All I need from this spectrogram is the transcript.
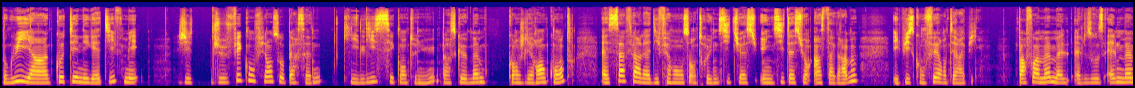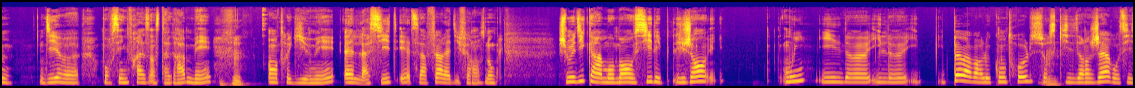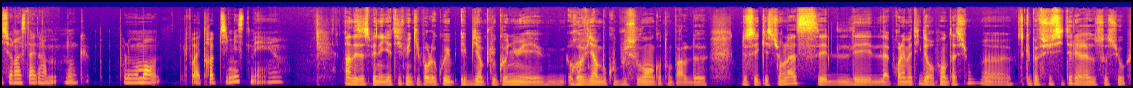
Donc oui, il y a un côté négatif, mais je fais confiance aux personnes qui lisent ces contenus parce que même quand je les rencontre, elles savent faire la différence entre une, situation, une citation Instagram et puis ce qu'on fait en thérapie. Parfois même, elles, osent elles-mêmes dire, euh, bon, c'est une phrase Instagram, mais entre guillemets, elles la citent et elles savent faire la différence. Donc, je me dis qu'à un moment aussi, les, gens, oui, ils, euh, euh, ils, ils, peuvent avoir le contrôle sur ce mmh. qu'ils ingèrent aussi sur Instagram. Donc, pour le moment, il faut être optimiste, mais... Euh. Un des aspects négatifs, mais qui pour le coup est bien plus connu et revient beaucoup plus souvent quand on parle de, de ces questions-là, c'est la problématique des représentations, euh, ce que peuvent susciter les réseaux sociaux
